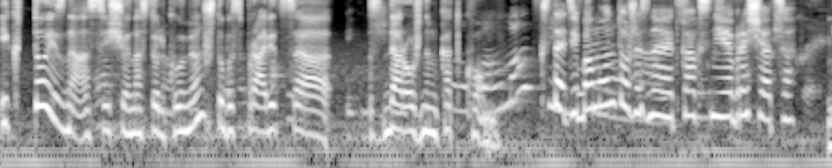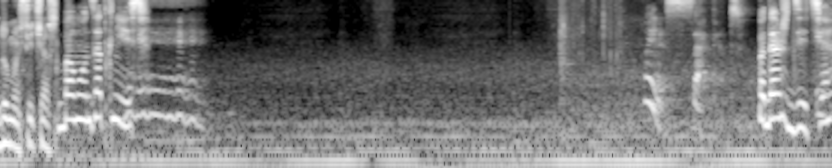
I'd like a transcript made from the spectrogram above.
И кто из нас еще настолько умен, чтобы справиться с дорожным катком? Кстати, Бамон тоже знает, как с ней обращаться. Думаю, сейчас... Бамон, заткнись. Подождите.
